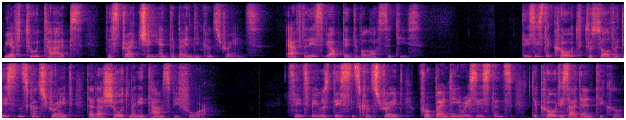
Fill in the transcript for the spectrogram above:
We have two types, the stretching and the bending constraints. After this we update the velocities. This is the code to solve a distance constraint that I showed many times before. Since we use distance constraint for bending resistance, the code is identical.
